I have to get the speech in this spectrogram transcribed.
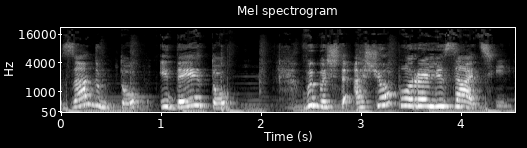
Задум топ, ідея топ. Вибачте, а що по реалізації?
